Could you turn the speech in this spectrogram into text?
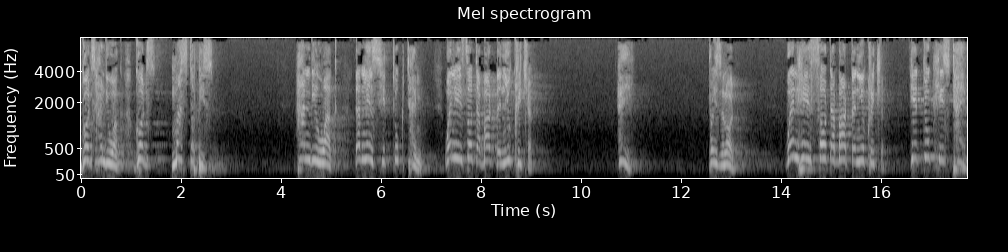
God's handiwork, God's masterpiece. Handiwork. That means He took time. When He thought about the new creature, hey, praise the Lord. When He thought about the new creature, He took His time.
